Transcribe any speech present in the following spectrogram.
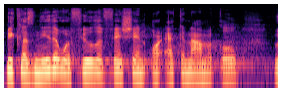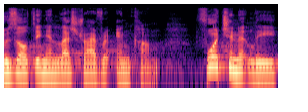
because neither were fuel efficient or economical, resulting in less driver income. Fortunately,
